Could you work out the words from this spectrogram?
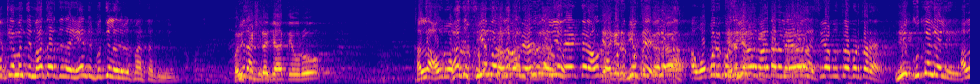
ಮುಖ್ಯಮಂತ್ರಿ ಮಾತಾಡ್ತಿದ್ರೆ ಏನ್ರಿ ಬುದ್ಧಿಲ್ಲ ಇವತ್ತು ಮಾತಾಡ್ತೀನಿ ನೀವು? ಪರಿಶಿಷ್ಟ ಜಾತಿಯವರು ಅಲ್ಲ ಅವರು ಸಿಎಂ ಅವರು ಅವ್ರು ಹೇಳ್ತಾರೆ, ಜನಗಣತಿ ಪ್ರಕಾರ ಒಬ್ಬರು ಸಿಎಂ ಉತ್ತರ ಕೊಡ್ತಾರೆ. ನೀವು ಕೂತ್ಕೊಳ್ರಿ ಅಲ್ಲಿ. ಅಲ್ಲ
